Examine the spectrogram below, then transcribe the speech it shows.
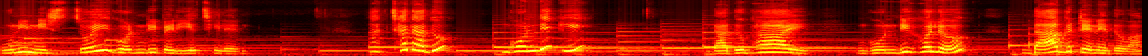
উনি নিশ্চয়ই গণ্ডি পেরিয়েছিলেন। আচ্ছা দাদু, গণ্ডি কি? দাদু ভাই, গণ্ডি হল দাগ টেনে দেওয়া।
